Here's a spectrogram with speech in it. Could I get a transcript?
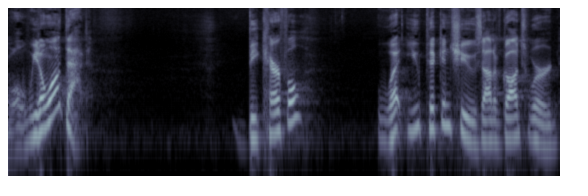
well, we don't want that. Be careful what you pick and choose out of God's word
